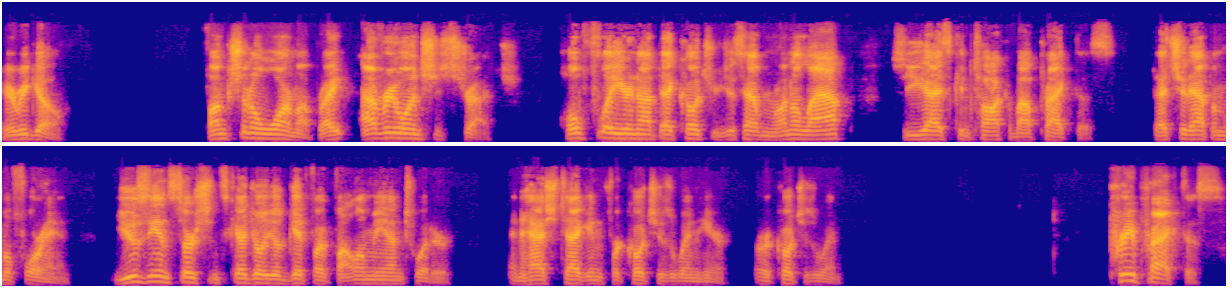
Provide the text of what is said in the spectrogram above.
Here we go. Functional warm up, right? Everyone should stretch. Hopefully, you're not that coach. You just have them run a lap so you guys can talk about practice. That should happen beforehand. Use the insertion schedule you'll get by following me on Twitter and hashtagging for coaches win here or coaches win. Pre practice.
